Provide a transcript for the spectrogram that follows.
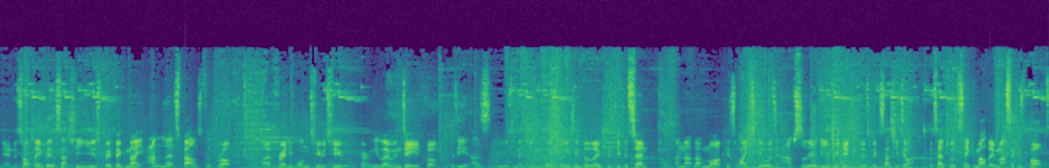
Yeah, in the top lane, Vince actually used both Ignite and Let's Bounce to drop uh, Freddy 122 very low indeed, but because he, as he was mentioning before, he's in below 50% and that, that mark, his life steal is absolutely ridiculous. Vince actually still has the potential to take him out, though Massacre's popped.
